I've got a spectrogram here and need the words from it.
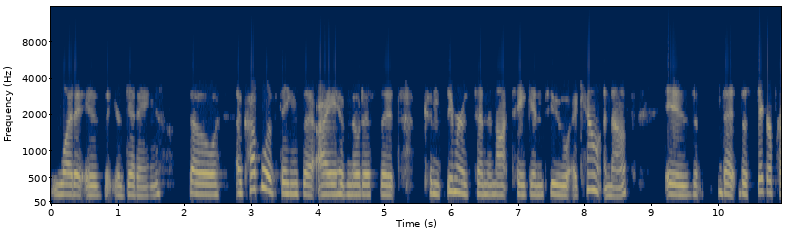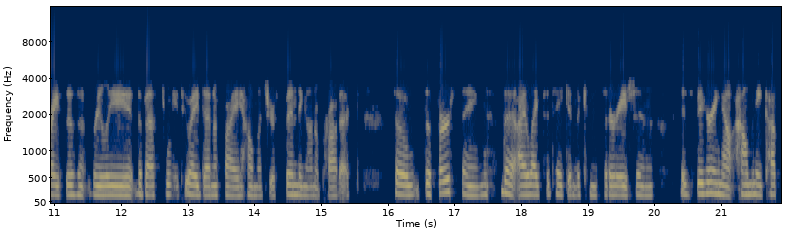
what it is that you're getting. So, a couple of things that I have noticed that consumers tend to not take into account enough is that the sticker price isn't really the best way to identify how much you're spending on a product. So, the first thing that I like to take into consideration is figuring out how many cups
